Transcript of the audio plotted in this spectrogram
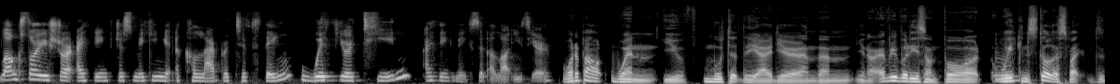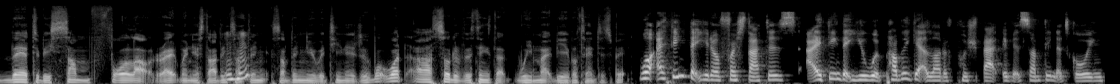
Long story short, I think just making it a collaborative thing with your teen, I think makes it a lot easier. What about when you've mooted the idea and then, you know, everybody's on board? We Mm. can still expect there to be some fallout, right? When you're starting Mhm. something something new with teenagers. What, what are sort of the things that we might be able to anticipate? Well, I think that, you know, for starters, I think that you would probably get a lot of pushback if it's something that's going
